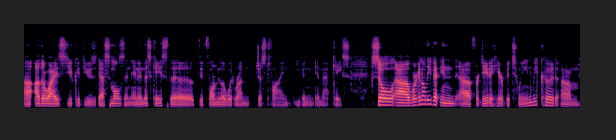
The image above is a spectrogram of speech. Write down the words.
Uh, otherwise, you could use decimals, and, and in this case, the, the formula would run just fine, even in that case. So uh, we're going to leave it in uh, for data here between. We could um,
